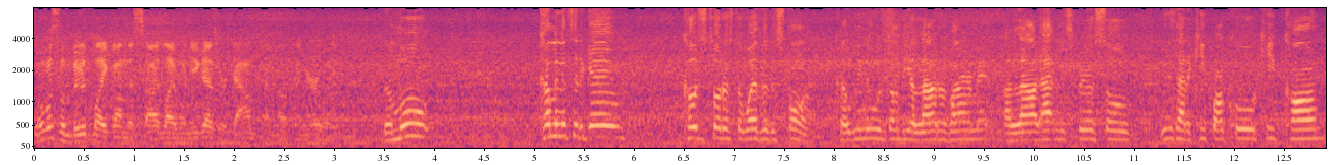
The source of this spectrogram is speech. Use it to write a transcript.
what was the mood like on the sideline when you guys were down 10 nothing early? The mood coming into the game, coaches told us to weather the storm because we knew it was going to be a loud environment, a loud atmosphere. So we just had to keep our cool, keep calm.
